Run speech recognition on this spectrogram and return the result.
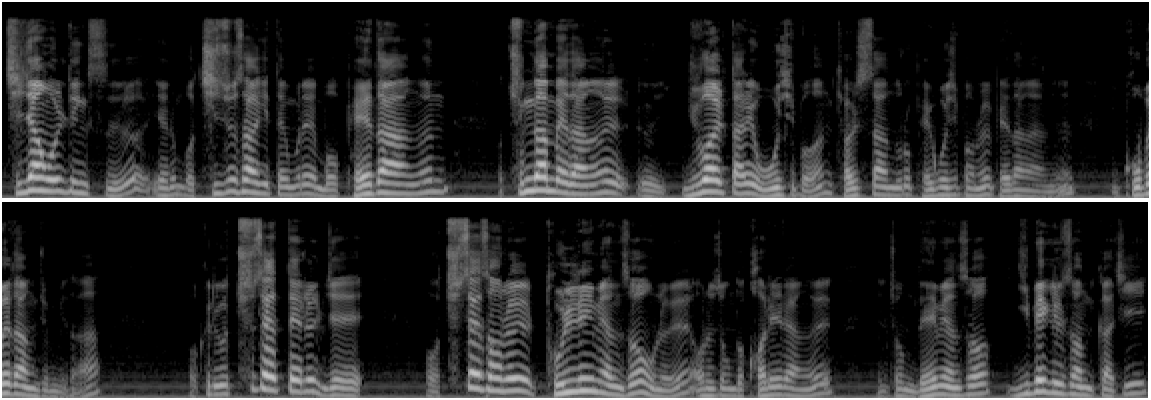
진양홀딩스 얘는 뭐 지주사이기 때문에 뭐 배당은 중간 배당을 6월달에 50원 결산으로 150원을 배당하는 고배당주입니다. 어, 그리고 추세대를 이제 어, 추세선을 돌리면서 오늘 어느 정도 거래량을 좀 내면서 200일선까지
